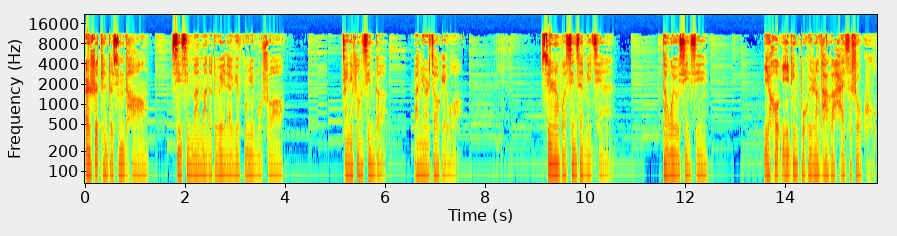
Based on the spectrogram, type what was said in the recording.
而是挺着胸膛，信心满满的对未来岳父岳母说：“请您放心的把女儿交给我。虽然我现在没钱，但我有信心，以后一定不会让他和孩子受苦。”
